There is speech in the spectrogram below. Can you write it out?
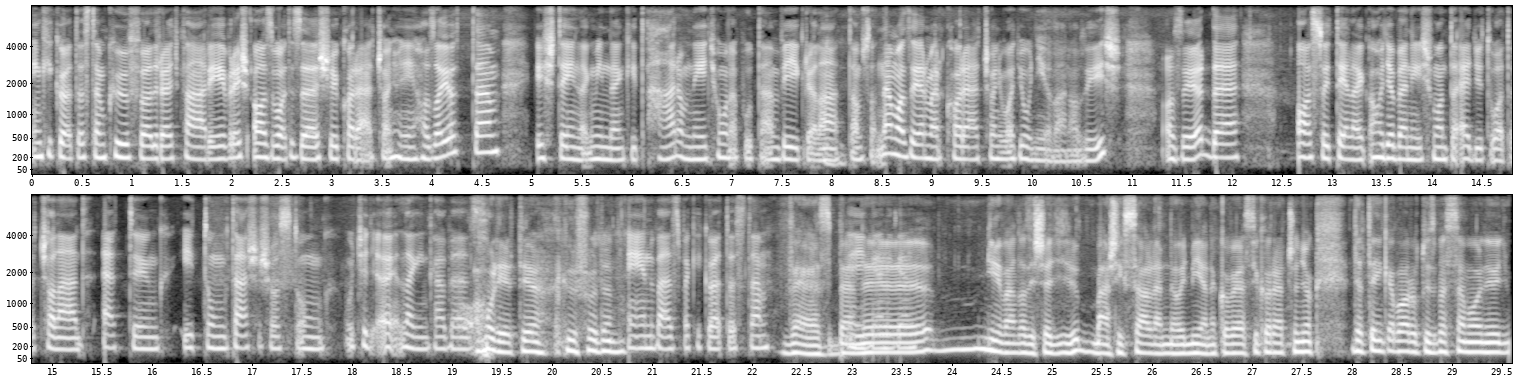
én kiköltöztem külföldre egy pár évre, és az volt az első karácsony, hogy én hazajöttem, és tényleg mindenkit három-négy hónap után végre láttam. Szóval nem azért, mert karácsony volt, jó, nyilván az is, azért, de az, hogy tényleg, ahogy a Benni is mondta, együtt volt a család, ettünk, ittunk, társasoztunk, úgyhogy leginkább ez. Hol értél külföldön? Én Velszbe kiköltöztem. Velszben. Igen, igen. Nyilván az is egy másik szál lenne, hogy milyenek a Velszi karácsonyok, de te inkább arról tudsz beszámolni, hogy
